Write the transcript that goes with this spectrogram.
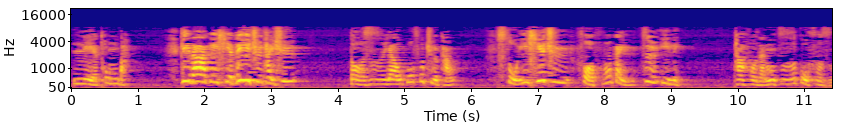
连通吧。给他给写的一句太虚，倒是要过府去考，所以写去福福给注意了。他夫人自过夫事，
